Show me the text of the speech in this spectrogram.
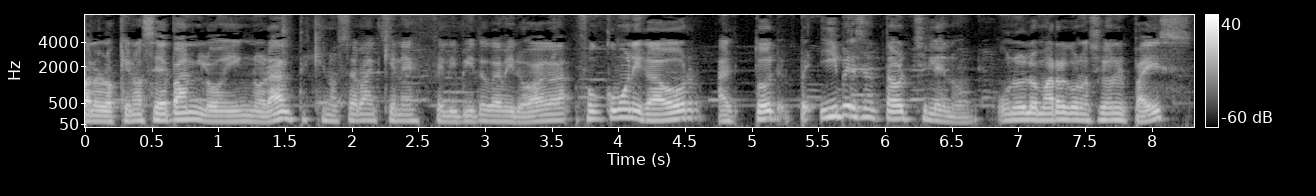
Para los que no sepan, los ignorantes que no sepan quién es Felipito Camiroaga, fue un comunicador, actor y presentador chileno, uno de los más reconocidos en el país.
